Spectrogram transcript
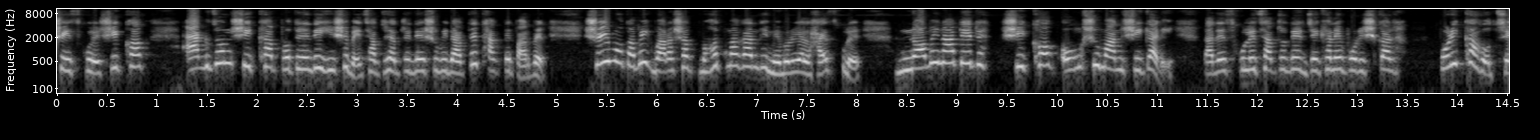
সেই স্কুলের শিক্ষক একজন শিক্ষা প্রতিনিধি হিসেবে ছাত্রছাত্রীদের সুবিধার্থে থাকতে পারবেন। সেই মোতাবেক বারাসাত মহাত্মা গান্ধী মেমোরিয়াল হাই স্কুলের নমিনেটেড শিক্ষক অংশুমান শিকারী তাদের স্কুলের ছাত্রদের যেখানে পরিষ্কার পরীক্ষা হচ্ছে,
